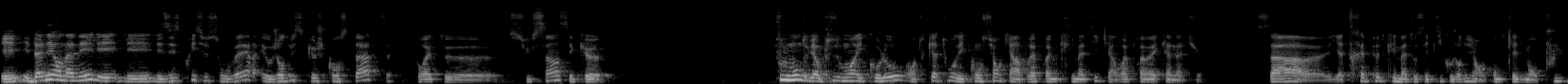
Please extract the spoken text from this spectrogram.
Et, d'année en année, les, esprits se sont ouverts. Et aujourd'hui, ce que je constate, pour être euh, succinct, c'est que tout le monde devient plus ou moins écolo. En tout cas, tout le monde est conscient qu'il y a un vrai problème climatique, et un vrai problème avec la nature. Ça, euh, il y a très peu de climato-sceptiques aujourd'hui, j'en rencontre quasiment plus,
